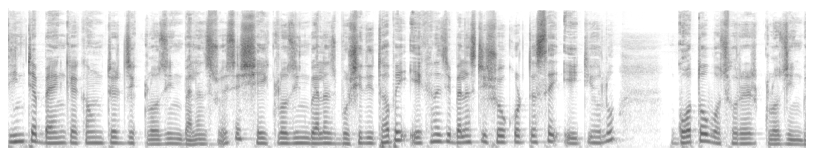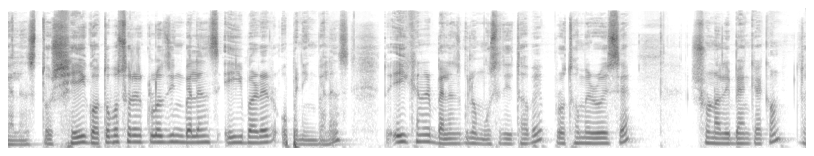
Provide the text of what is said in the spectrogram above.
তিনটে ব্যাঙ্ক অ্যাকাউন্টের যে ক্লোজিং ব্যালেন্স রয়েছে, সেই ক্লোজিং ব্যালেন্স বসিয়ে দিতে হবে। এখানে যে ব্যালেন্সটি শো করতেছে, এইটি হলো গত বছরের ক্লোজিং ব্যালেন্স তো সেই গত বছরের ক্লোজিং ব্যালেন্স এইবারের ওপেনিং ব্যালেন্স তো এইখানের ব্যালেন্সগুলো মুছে দিতে হবে। প্রথমে রয়েছে সোনালী ব্যাঙ্ক অ্যাকাউন্ট তো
